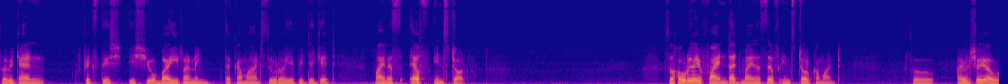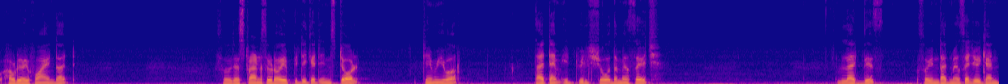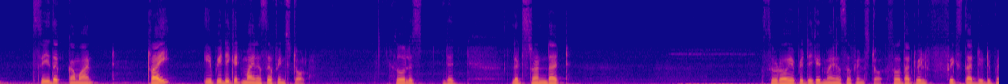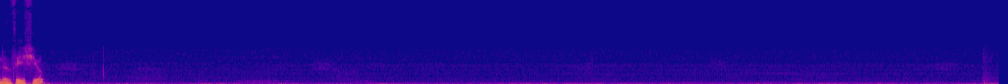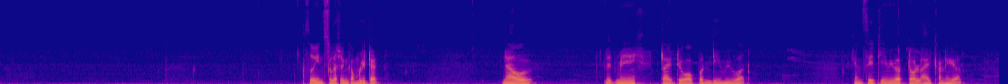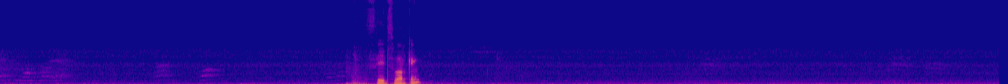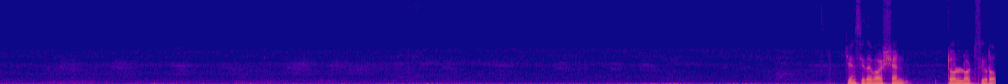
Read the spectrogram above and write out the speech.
So we can fix this issue by running the command sudo apt-get minus f install. So how do I find that minus f install command? So I will show you how, how do I find that? So just run sudo apt-get install TeamViewer that time it will show the message like this. So in that message you can see the command try apt-get minus f install. So let's get let's run that sudo apt-get minus f install. So that will fix that dependency issue so installation completed. Now let me try to open TeamViewer you can see TeamViewer 12 icon here. See it's working you can see the version 12.0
